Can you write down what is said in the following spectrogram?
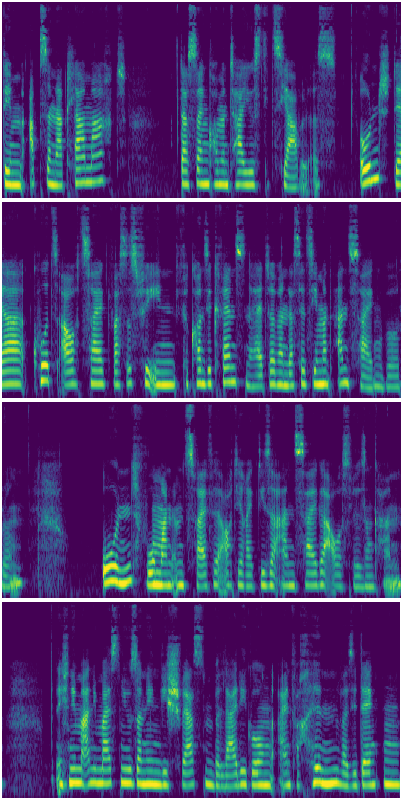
dem Absender klar macht, dass sein Kommentar justiziabel ist. Und der kurz aufzeigt, was es für ihn für Konsequenzen hätte, wenn das jetzt jemand anzeigen würde. Und wo man im Zweifel auch direkt diese Anzeige auslösen kann. Ich nehme an, die meisten User nehmen die schwersten Beleidigungen einfach hin, weil sie denken,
